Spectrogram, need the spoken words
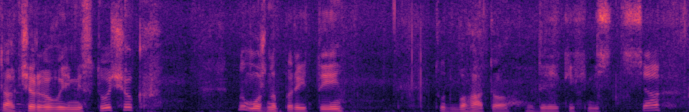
Так, черговий місточок. Ну, можна перейти. Тут багато в деяких місцях.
